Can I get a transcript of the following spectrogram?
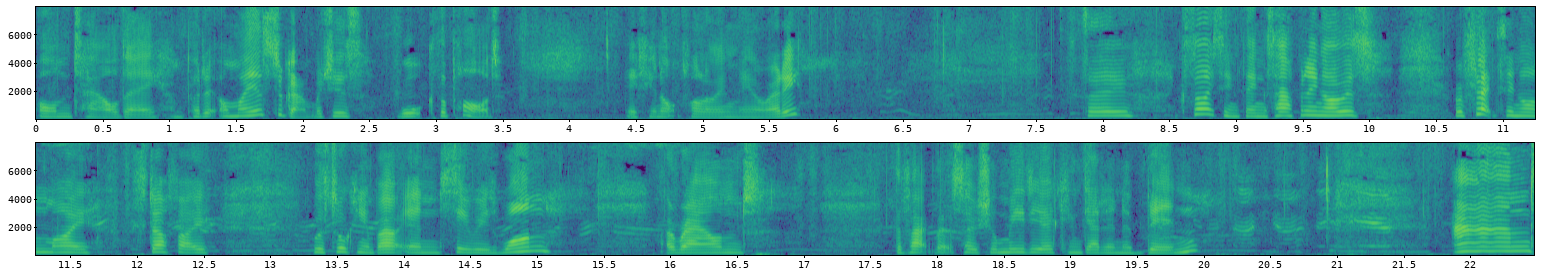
on Towel Day and put it on my Instagram, which is Walk the Pod, if you're not following me already. So exciting things happening. I was reflecting on my stuff I was talking about in series one around the fact that social media can get in a bin. And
